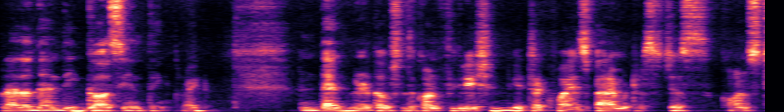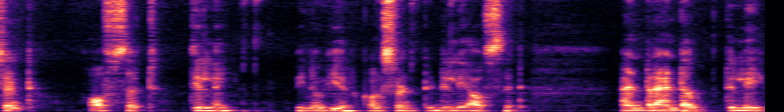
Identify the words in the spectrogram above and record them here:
rather than the Gaussian thing, right? And then when it comes to the configuration, it requires parameters such as constant offset delay. We know here constant delay offset and random delay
